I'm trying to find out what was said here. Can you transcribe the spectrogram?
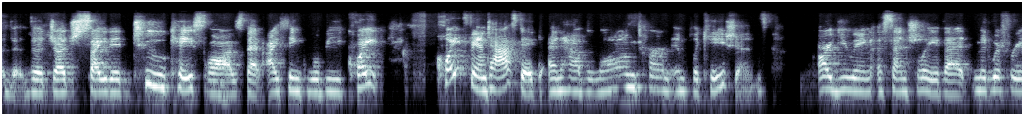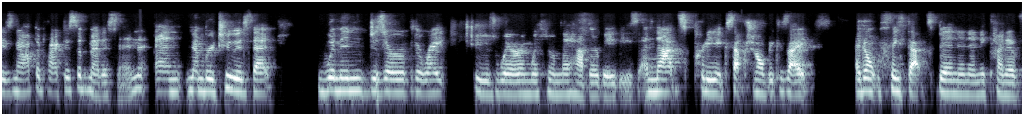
the, the, judge cited two case laws that I think will be quite, quite fantastic and have long-term implications. Arguing essentially that midwifery is not the practice of medicine, and number two is that women deserve the right to choose where and with whom they have their babies and that's pretty exceptional because i i don't think that's been in any kind of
